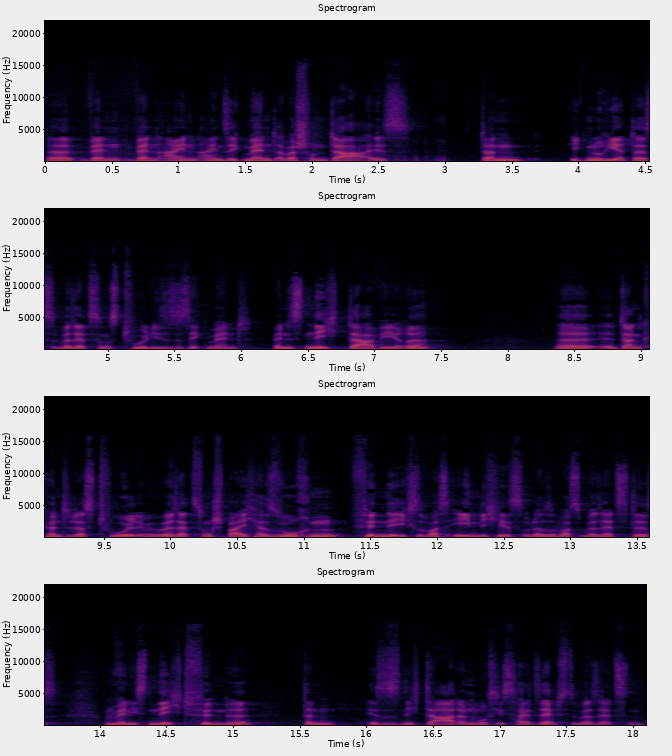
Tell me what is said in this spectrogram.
Äh, wenn wenn ein, ein Segment aber schon da ist, dann ignoriert das Übersetzungstool dieses Segment. Wenn es nicht da wäre, äh, dann könnte das Tool im Übersetzungsspeicher suchen, finde ich sowas ähnliches oder sowas Übersetztes. Und wenn ich es nicht finde, dann ist es nicht da, dann muss ich es halt selbst übersetzen.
